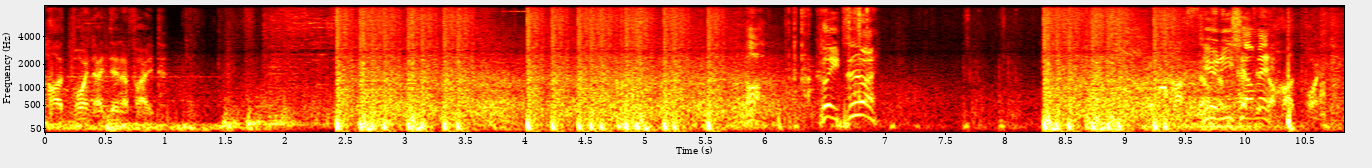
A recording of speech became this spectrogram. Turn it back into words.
Hardpoint identified. 好，可以支援。 Hostiles Here, have Nisha, captured man. the hardpoint.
